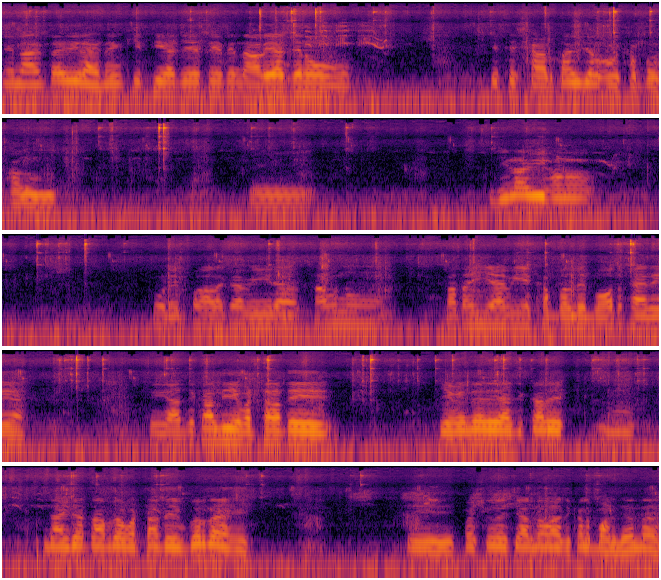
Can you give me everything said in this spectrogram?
ਤੇ ਨਾਲ ਤਾਂ ਇਹਦੀ ਰਾਈਡਿੰਗ ਕੀਤੀ ਅੱਜ ਇਹ ਤੇ ਤੇ ਨਾਲੇ ਅੱਜ ਇਹਨੂੰ ਕਿੱਥੇ ਛੱਡਤਾ ਵੀ ਚਲ ਹੁਣ ਖੱਬਲ ਖਾ ਲੂਗੀ ਤੇ ਜਿਹੜਾ ਵੀ ਹੁਣ ਘੋੜੇ ਪਾਲਕ ਆ ਵੀਰ ਆ, ਸਭ ਨੂੰ ਪਤਾ ਹੀ ਆ ਵੀ ਇਹ ਖੱਬਲ ਦੇ ਬਹੁਤ ਫਾਇਦੇ ਆ। ਤੇ ਅੱਜ ਕੱਲ੍ਹ ਇਹ ਵੱਟਾਂ ਤੇ ਜਿਵੇਂ ਦੇ ਅੱਜ ਕੱਲ੍ਹ ਨਾਈ ਦਾ ਟਾਪ ਦਾ ਵੱਟਾਂ ਤੇ ਉੱਗਰਦਾ ਇਹ। ਤੇ ਪਸ਼ੂ ਦੇ ਚੱਲਣ ਨਾਲ ਅੱਜ ਕੱਲ੍ਹ ਬਣ ਜਾਂਦਾ।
